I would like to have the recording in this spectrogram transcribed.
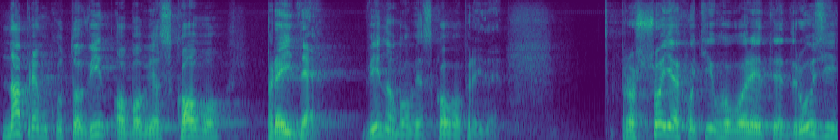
напрямку, то він обов'язково прийде. Він обов'язково прийде. Про що я хотів говорити, друзі?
